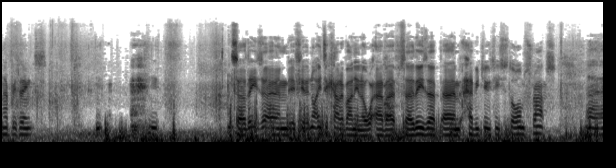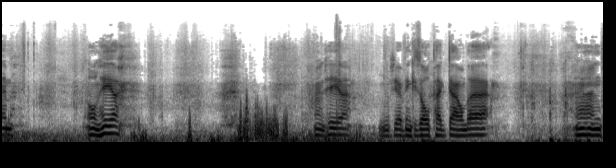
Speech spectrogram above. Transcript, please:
everything's so these um, if you're not into caravanning or whatever so these are um, heavy duty storm straps um, on here and here. you see everything is all pegged down there. And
